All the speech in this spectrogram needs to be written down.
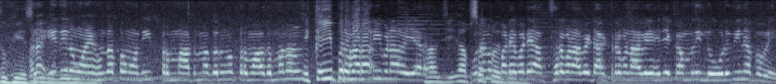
ਦੁਖੀ ਹੈ ਹਨਾ ਇਹਦੇ ਨੂੰ ਐ ਹੁੰਦਾ ਭਾਵਾਂ ਦੀ ਪ੍ਰਮਾਤਮਾ ਕਰੂਗਾ ਪ੍ਰਮਾਤਮਾ ਉਹਨਾਂ ਨੂੰ ਇਹ ਕਈ ਪਰਿਵਾਰ ਮੰਤਰੀ ਬਣਾਵੇ ਯਾਰ। ਹਾਂਜੀ ਉਹਨਾਂ ਅਫਸਰ ਨੂੰ ਬੜੇ ਬੜੇ ਅਫਸਰ ਬਣਾਵੇ ਡਾਕਟਰ ਬਣਾਵੇ ਇਹੋ ਜਿਹੇ ਕੰਮ ਦੀ ਲੋੜ ਵੀ ਨਾ ਪਵੇ।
